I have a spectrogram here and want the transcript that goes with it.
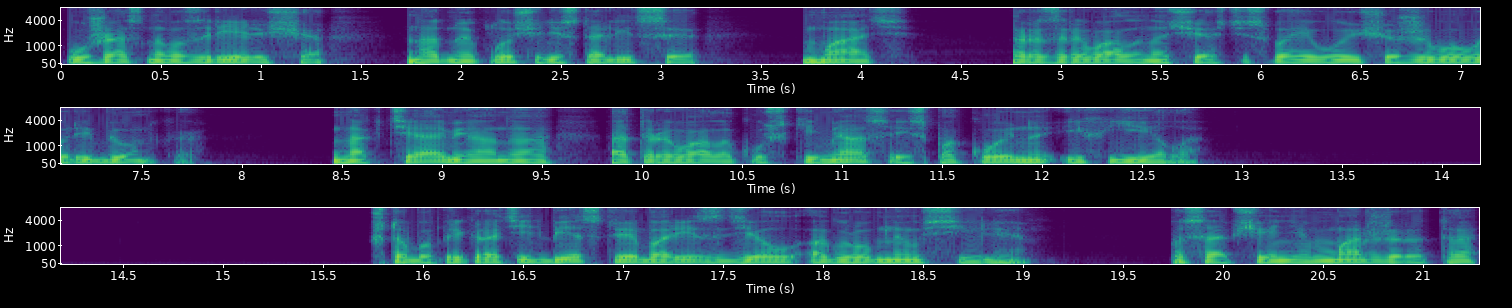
ужасного зрелища. На одной площади столицы мать разрывала на части своего еще живого ребенка. Ногтями она отрывала куски мяса и спокойно их ела. Чтобы прекратить бедствие, Борис сделал огромные усилия. По сообщениям Маржерета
